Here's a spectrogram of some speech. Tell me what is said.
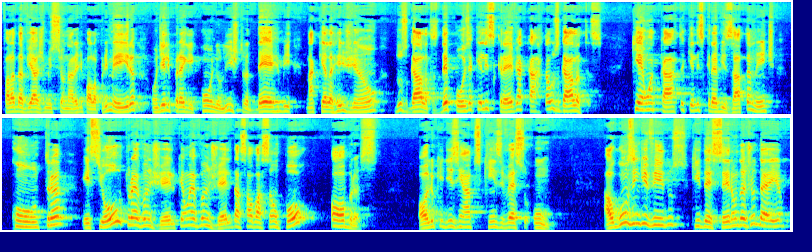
fala da viagem missionária de Paulo, a primeira, onde ele prega Icônio, Listra, Derbe, naquela região dos Gálatas. Depois é que ele escreve a carta aos Gálatas, que é uma carta que ele escreve exatamente contra esse outro evangelho, que é um evangelho da salvação por obras. Olha o que diz em Atos 15, verso 1. Alguns indivíduos que desceram da Judéia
